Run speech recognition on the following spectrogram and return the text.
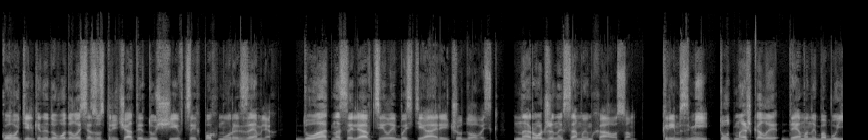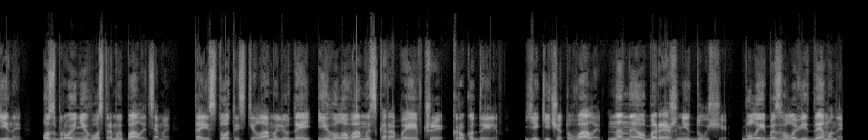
кого тільки не доводилося зустрічати душі в цих похмурих землях. Дуат населяв цілий бестіарій чудовиськ, народжених самим хаосом. Крім змій, тут мешкали демони бабуїни, озброєні гострими палицями, та істоти з тілами людей і головами скарабеїв чи крокодилів, які чатували на необережні душі. Були й безголові демони,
